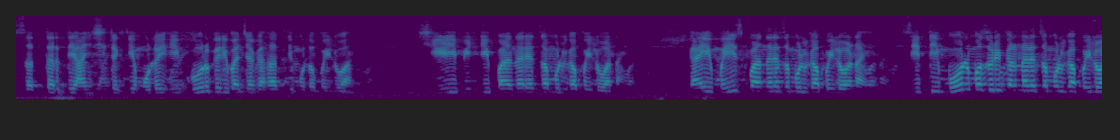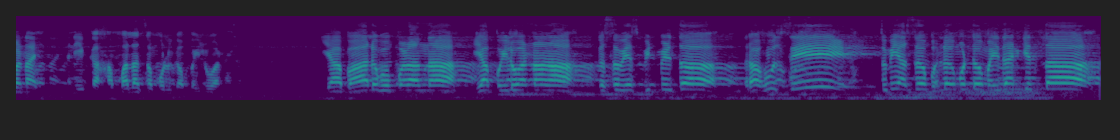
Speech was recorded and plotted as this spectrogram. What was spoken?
सत्तर ते ऐंशी टक्के मुलं ही गोरगरिबाच्या घरातली मुलं पैलवान. शिळी बिंडी पाळणाऱ्याचा मुलगा पैलवान आहे. काही म्हैस पाळणाऱ्याचा मुलगा पैलवान आहे. शेती मोल मजुरी करणाऱ्याचा मुलगा पैलवान आहे आणि एका हमालाचा मुलगा पैलवान आहे. या बाल गोपाळांना या पैलवानांना कसं व्यासपीठ मिळतं? राहुल से तुम्ही असं भलं मोठं मैदान घेतलं?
